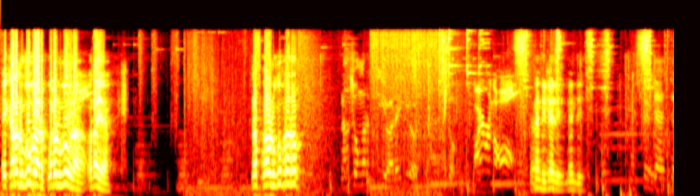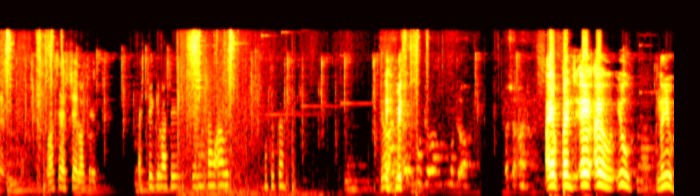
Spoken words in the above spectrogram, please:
Eh, karo lugu ora, karo lugu ora, ora ya? Rob, karo lugu ora, Rob. Langsung ngerti ya ada iki yo. Cuk. Nanti, nanti, nanti. SC. Cek cek. Lasi SC, lasi. SC ki lasi. Yang sama awis. Masukkan. Eh, mid. Ayo, pen, ayo, ayo, you. Nah, you.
